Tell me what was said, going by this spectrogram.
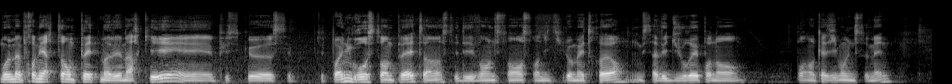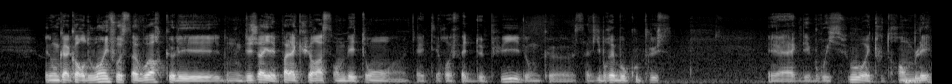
Moi, ma première tempête m'avait marqué, et puisque c'était pas une grosse tempête, hein, c'était des vents de 100, 110 km/h, mais ça avait duré pendant, pendant quasiment une semaine. Et donc à Cordouan, il faut savoir que les, donc déjà il n'y avait pas la cuirasse en béton hein, qui a été refaite depuis, donc euh, ça vibrait beaucoup plus, et avec des bruits sourds et tout tremblait.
